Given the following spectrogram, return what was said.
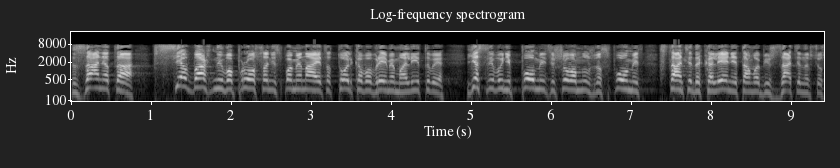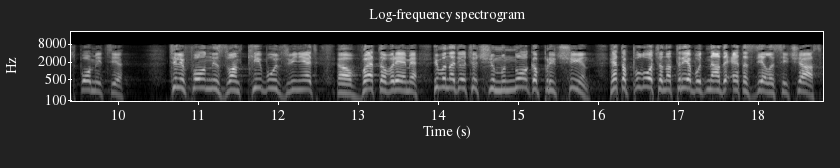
занято. Все важные вопросы, они вспоминаются только во время молитвы. Если вы не помните, что вам нужно вспомнить, встаньте на колени, там обязательно все вспомните телефонные звонки будут звенеть э, в это время, и вы найдете очень много причин. Эта плоть, она требует, надо это сделать сейчас.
